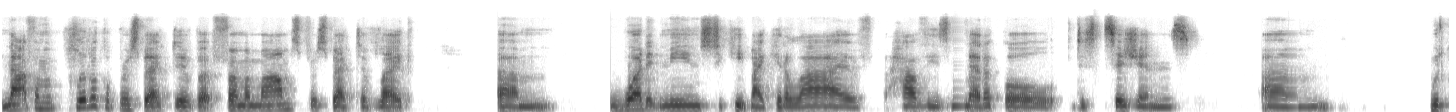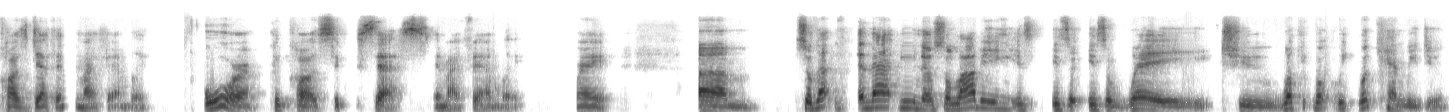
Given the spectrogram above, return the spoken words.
not from a political perspective, but from a mom's perspective, like um, what it means to keep my kid alive, how these medical decisions um, would cause death in my family or could cause success in my family, right? Um, so that and that you know so lobbying is is a, is a way to what what we, what can we do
